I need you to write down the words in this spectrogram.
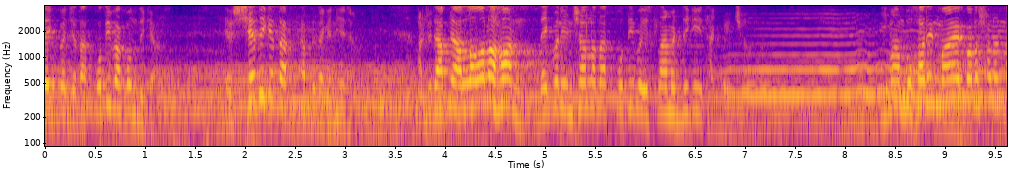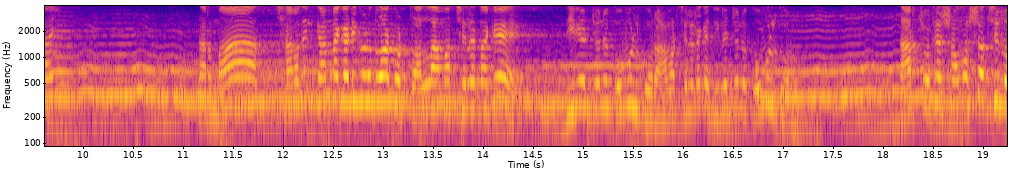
দেখবেন যে তার প্রতিভা কোন দিকে আছে। সেদিকে আপনি তাকে নিয়ে যাবেন। আর যদি আপনি আল্লাহওয়ালা হন, দেখবেন ইনশাল্লাহ তার প্রতিভা ইসলামের দিকেই থাকবে ইনশাল্লাহ ইমাম বুখারির মায়ের কথা শোনেন নাই? তার মা সারাদিন কান্নাকাটি করে দোয়া করতো, আল্লাহ, আমার ছেলেটাকে দিনের জন্য কবুল করো, আমার ছেলেটাকে দিনের জন্য কবুল করো। তার চোখের সমস্যা ছিল।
